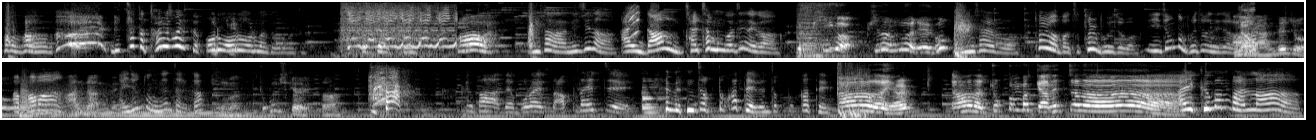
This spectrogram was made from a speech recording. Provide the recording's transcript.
미쳤다 털 서 있어 얼음 얼음 얼음 하자 얼음 하자 아! 암살 아니지 나 아니 난 잘 참은 거지 내가 피가 피 나는 거 아니야 이거? 암살 봐털 봐봐 저 털 보여줘봐 이 정도는 보여줘도 되잖아 아, 안 되죠. 아, 봐봐. 안 돼, 안 돼. 아, 이 정도는 괜찮지 않을까? 조금만, 조금씩 해야겠다. 그봐 내가 뭐라 했어 아프다 했지? 면적 똑같아 면적 똑같아 아, 나 얇, 아, 나 조금밖에 안 했잖아. 아니 그만 발라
